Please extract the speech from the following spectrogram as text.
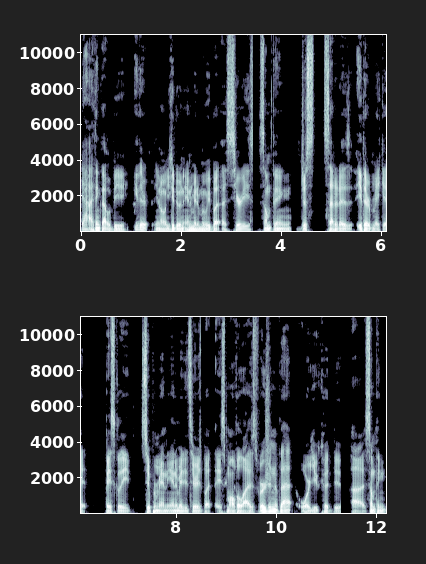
yeah, I think that would be either you know you could do an animated movie, but a series, something just set it as either make it basically Superman the animated series, but a Smallvilleized version of that, or you could do uh, something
